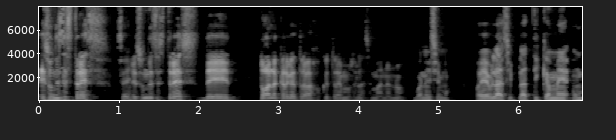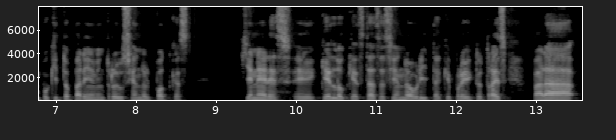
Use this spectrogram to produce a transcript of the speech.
es un desestrés. Sí. Es un desestrés de toda la carga de trabajo que traemos en la semana, ¿no? Buenísimo. Oye, Blas, y platícame un poquito para ir introduciendo el podcast. ¿Quién eres? Eh, ¿Qué es lo que estás haciendo ahorita? ¿Qué proyecto traes? Para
